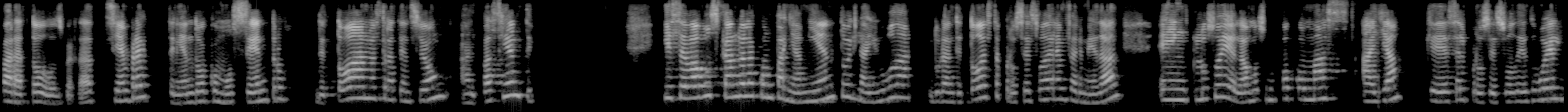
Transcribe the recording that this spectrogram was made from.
para todos, ¿verdad? Siempre teniendo como centro de toda nuestra atención al paciente y se va buscando el acompañamiento y la ayuda durante todo este proceso de la enfermedad e incluso llegamos un poco más allá que es el proceso de duelo,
